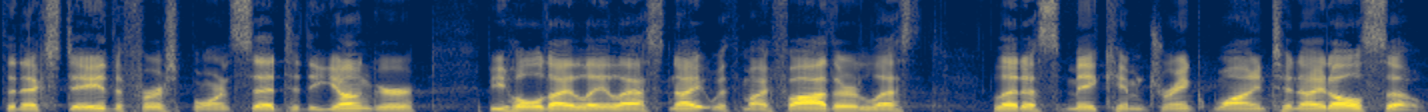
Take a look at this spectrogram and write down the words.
The next day, the firstborn said to the younger, Behold, I lay last night with my father, lest let us make him drink wine tonight also.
